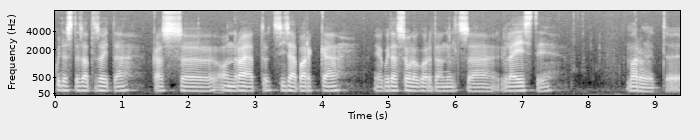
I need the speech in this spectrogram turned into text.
kuidas te saate sõita, kas äh, on rajatud siseparke ja kuidas see olukord on üldse üle Eesti? ma arvan, et äh,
